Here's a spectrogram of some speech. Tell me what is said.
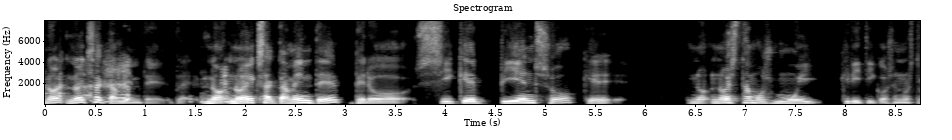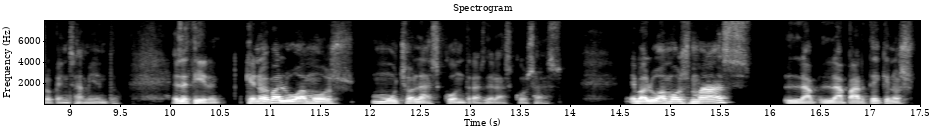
no, no, exactamente, no, no exactamente, pero sí que pienso que no, no estamos muy críticos en nuestro pensamiento. Es decir, que no evaluamos mucho las contras de las cosas. Evaluamos más la, la parte que nos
